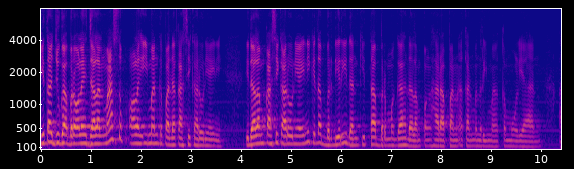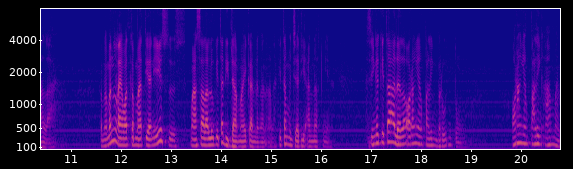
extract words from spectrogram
kita juga beroleh jalan masuk oleh iman kepada kasih karunia ini. Di dalam kasih karunia ini kita berdiri dan kita bermegah dalam pengharapan akan menerima kemuliaan Allah. Teman-teman, lewat kematian Yesus, masa lalu kita didamaikan dengan Allah. Kita menjadi anaknya. Sehingga kita adalah orang yang paling beruntung. Orang yang paling aman.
